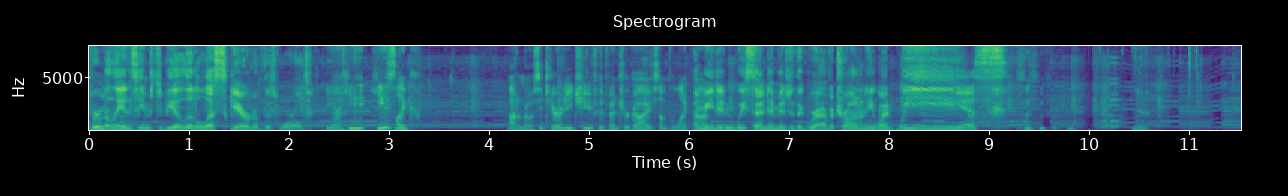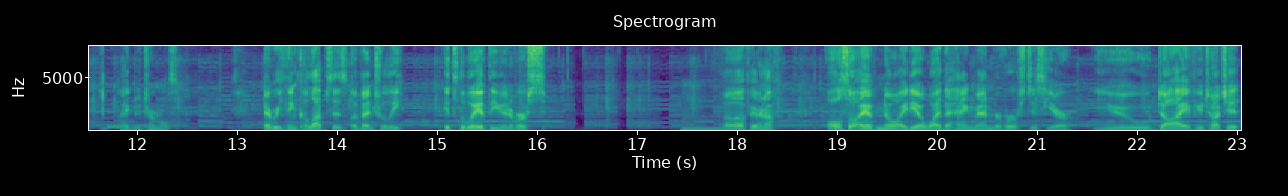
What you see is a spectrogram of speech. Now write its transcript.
Vermilion seems to be a little less scared of this world. Yeah, he he's like, I don't know, security chief, adventure guy, something like that. I mean, didn't we send him into the Gravitron and he went, wee? yes. Yeah. I do terminals. Everything collapses eventually. It's the way of the universe. Uh, fair enough. Also, I have no idea why the Hangman reversed is here. You die if you touch it.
